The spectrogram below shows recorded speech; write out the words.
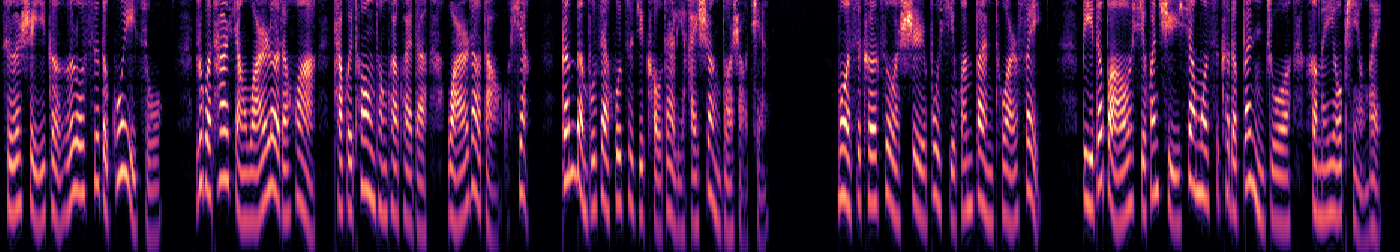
则是一个俄罗斯的贵族。如果他想玩乐的话，他会痛痛快快的玩到倒下，根本不在乎自己口袋里还剩多少钱。莫斯科做事不喜欢半途而废，彼得堡喜欢取笑莫斯科的笨拙和没有品味。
